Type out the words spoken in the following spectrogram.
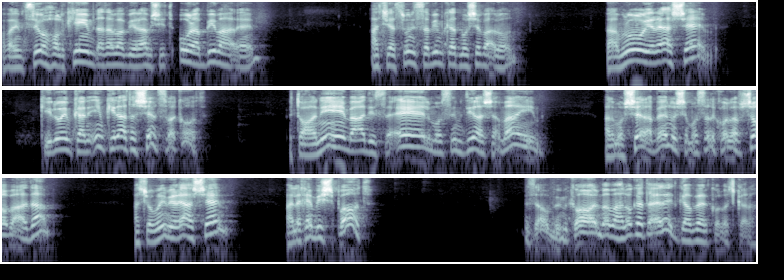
אבל המציאו חולקים דתם ואבירם שהטעו רבים אחריהם, עד שיצאו ניסבים לקראת משה ואהרון, ואמרו ירא השם, כאילו הם קנאים קנאת השם צבקות. וטוענים בעד ישראל, מוסרים דין השמיים, על משה רבנו שמוסר לכל נפשו באדם. אז שאומרים ירא השם, עליכם לשפוט. וזהו, ומכל המחלוקת האלה התגבר כל מה שקרה.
